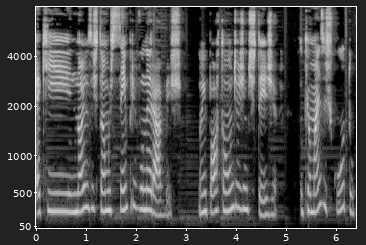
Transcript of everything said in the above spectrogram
é que nós estamos sempre vulneráveis, não importa onde a gente esteja. O que eu mais escuto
